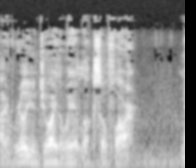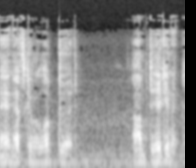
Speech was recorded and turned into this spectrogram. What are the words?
I really enjoy the way it looks so far. Man, that's going to look good. I'm digging it.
